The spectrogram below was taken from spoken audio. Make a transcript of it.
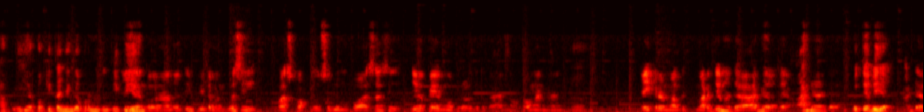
apa iya apa kitanya gak pernah nonton TV iya ya? nggak pernah nonton TV temen gue sih pas waktu sebelum puasa sih dia kayak ngobrol gitu kan nongkrongan kan. Hmm. eh iklan Mar- marjan udah ada kayak ada ada. Berarti ada ya? Ada.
